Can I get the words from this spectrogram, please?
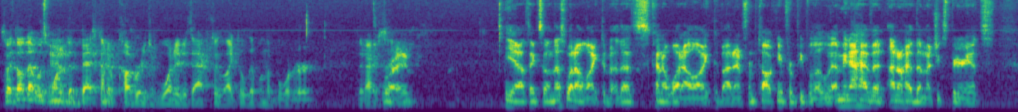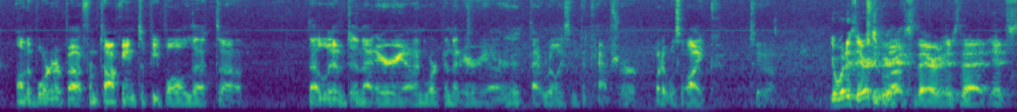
So I thought that was one of the best kind of coverage of what it is actually like to live on the border that I've seen. Right. Yeah, I think so, and that's what I liked about. That's kind of what I liked about it. From talking from people that live, I mean, I haven't, I don't have that much experience on the border, but from talking to people that uh, that lived in that area and worked in that area, it, that really seemed to capture what it was like to. Yeah, what is their To, uh, experience there? Is that it's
